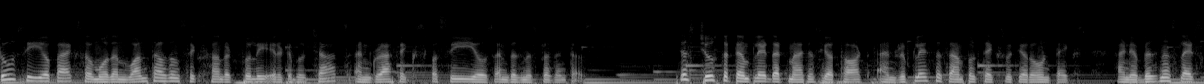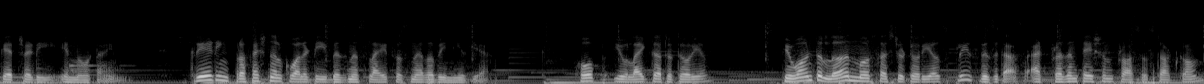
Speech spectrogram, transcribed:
two CEO packs have more than 1600 fully editable charts and graphics for CEOs and business presenters. Just choose the template that matches your thought and replace the sample text with your own text, and your business slides get ready in no time. Creating professional quality business slides has never been easier. Hope you liked our tutorial. If you want to learn more such tutorials, please visit us at presentationprocess.com.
